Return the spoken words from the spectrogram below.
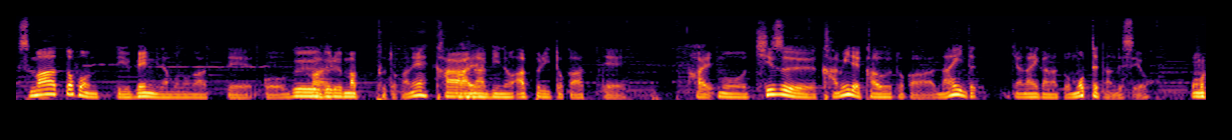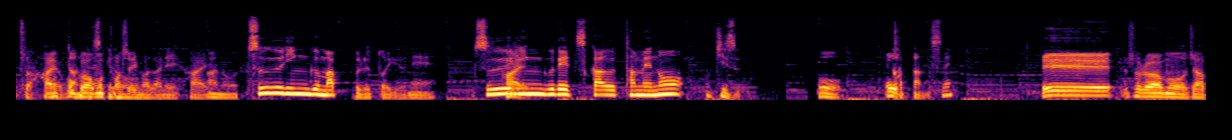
スマートフォンっていう便利なものがあって、こう、Google マップとかね、カーナビのアプリとかあって、はい。もう地図紙で買うとかないんじゃないかなと思ってたんですよ。思ってた。はい。僕は思ってますよ、未だに。はい。あの、ツーリングマップルというね、ツーリングで使うための地図を買ったんですね。えー、それはもう、じゃあ、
